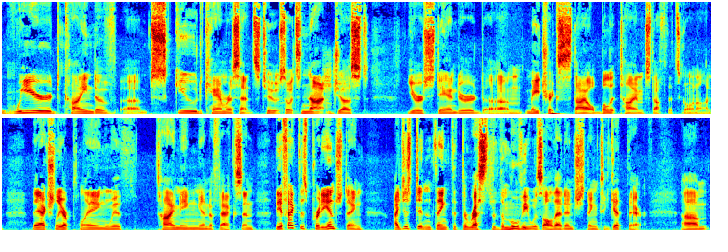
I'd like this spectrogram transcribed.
weird kind of um, skewed camera sense too. So it's not just your standard um, Matrix style bullet time stuff that's going on. They actually are playing with timing and effects, and the effect is pretty interesting. I just didn't think that the rest of the movie was all that interesting to get there. Um,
